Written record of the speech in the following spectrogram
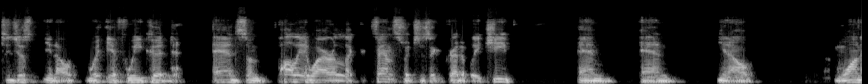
to just you know if we could add some polywire electric fence, which is incredibly cheap, and and you know one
